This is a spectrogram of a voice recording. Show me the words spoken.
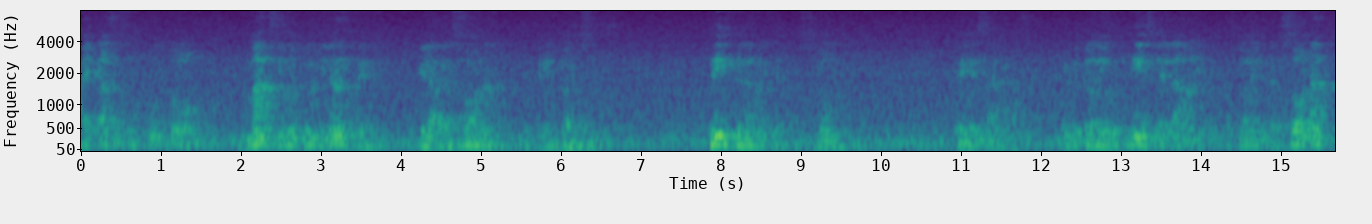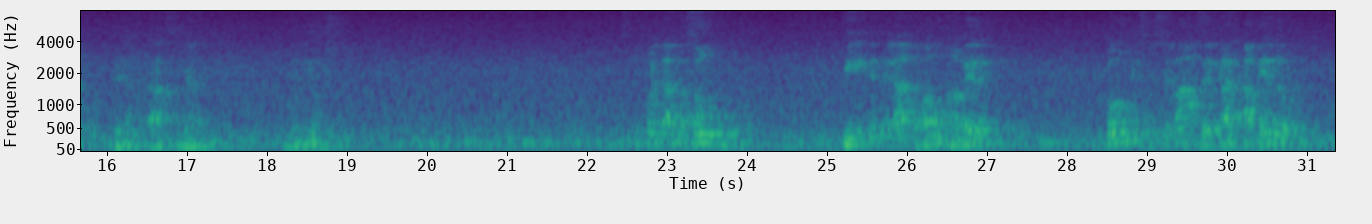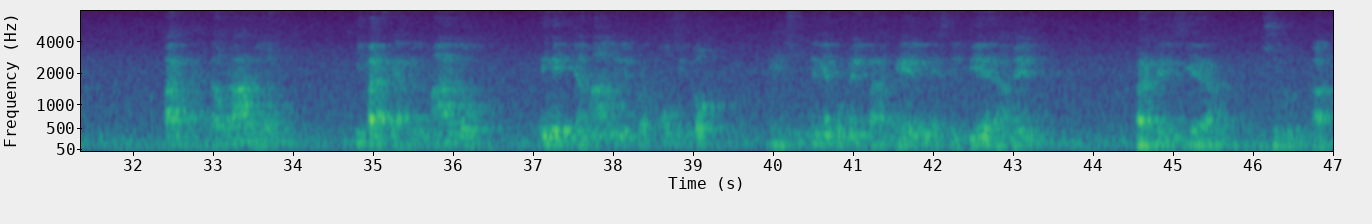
alcanza su punto máximo y culminante que la persona de Cristo Jesús. Cristo es la manifestación de esa gracia. Hoy te lo digo, Cristo es la manifestación en persona de la gracia de Dios. Esta razón que en este relato vamos a ver cómo Jesús se va a acercar a Pedro para restaurarlo y para reafirmarlo en el llamado y el propósito Jesús tenía con él para que él le sirviera, amén, para que él hiciera su voluntad.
